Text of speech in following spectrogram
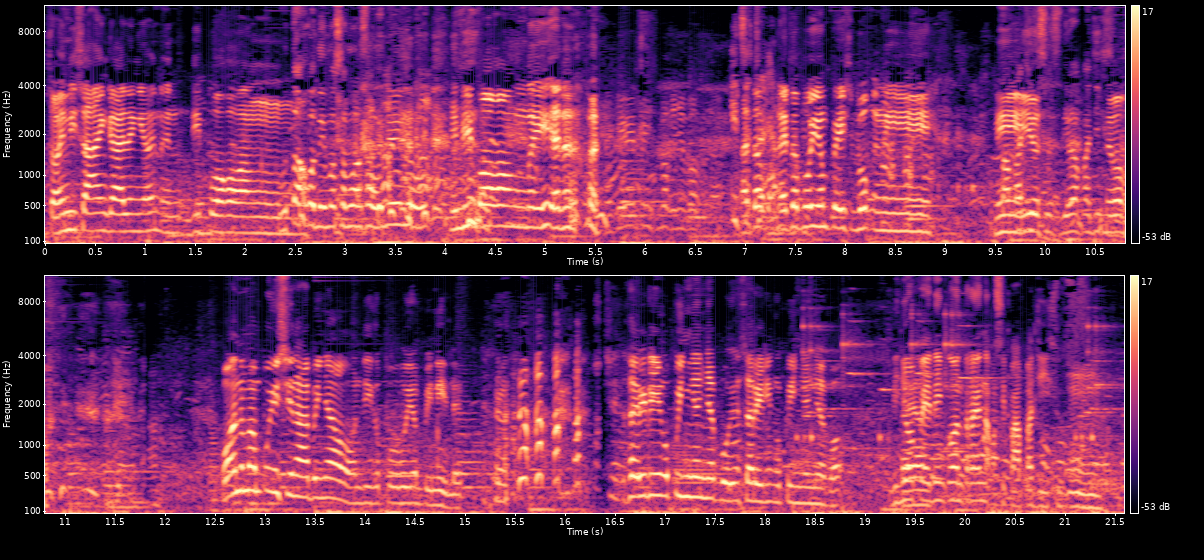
So hindi sa akin galing yun, hindi po ako ang... Puta ako din masama sa ulo yun, no? hindi po ako ang may ano naman. Ito, ito po yung Facebook ni... ni Papa Jesus, di ba pa Jesus? Di ba pa- Kung ano man po yung sinabi niya, oh, hindi ko po yung pinilit. sariling opinion niya po, yung sariling opinion niya po. Hindi nyo Kaya- pwedeng kontrahin ako si Papa Jesus. Mm.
